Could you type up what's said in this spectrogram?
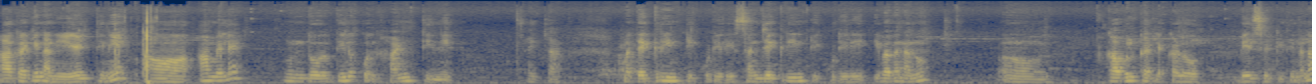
ಹಾಗಾಗಿ ನಾನು ಹೇಳ್ತೀನಿ. ಆಮೇಲೆ ಒಂದು ದಿನಕ್ಕೊಂದು ಹಣ್ಣು ತಿನ್ನಿ. ಆಯಿತಾ? ಮತ್ತು ಗ್ರೀನ್ ಟೀ ಕುಡೀರಿ, ಸಂಜೆ ಗ್ರೀನ್ ಟೀ ಕುಡೀರಿ. ಇವಾಗ ನಾನು ಕಾಬೂಲ್ ಕಡಲೆಕಾಳು ಬೇಯಿಸಿಟ್ಟಿದ್ದೀನಲ್ಲ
